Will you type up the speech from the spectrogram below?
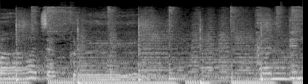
มาจากกรีแผ่นดิน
